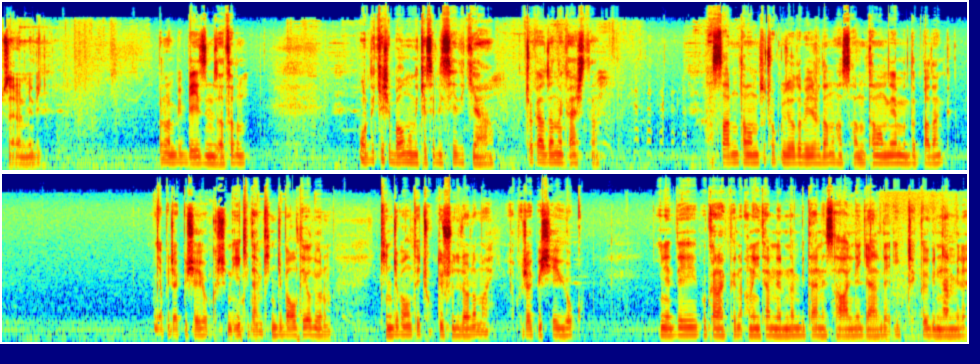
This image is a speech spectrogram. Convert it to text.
Güzel ölmedik. Buradan bir base'imizi atalım. Orada keşke balmonu kesebilseydik ya. Çok az canla kaçtı. Hasarını tamamlasa çok güzel olabilirdi ama hasarını tamamlayamadı Badank. Yapacak bir şey yok. Şimdi ilk item ikinci baltayı alıyorum. İkinci baltayı çok düşürdüler ama yapacak bir şey yok. Yine de bu karakterin ana itemlerinden bir tanesi haline geldi ilk çıktığı günden beri.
